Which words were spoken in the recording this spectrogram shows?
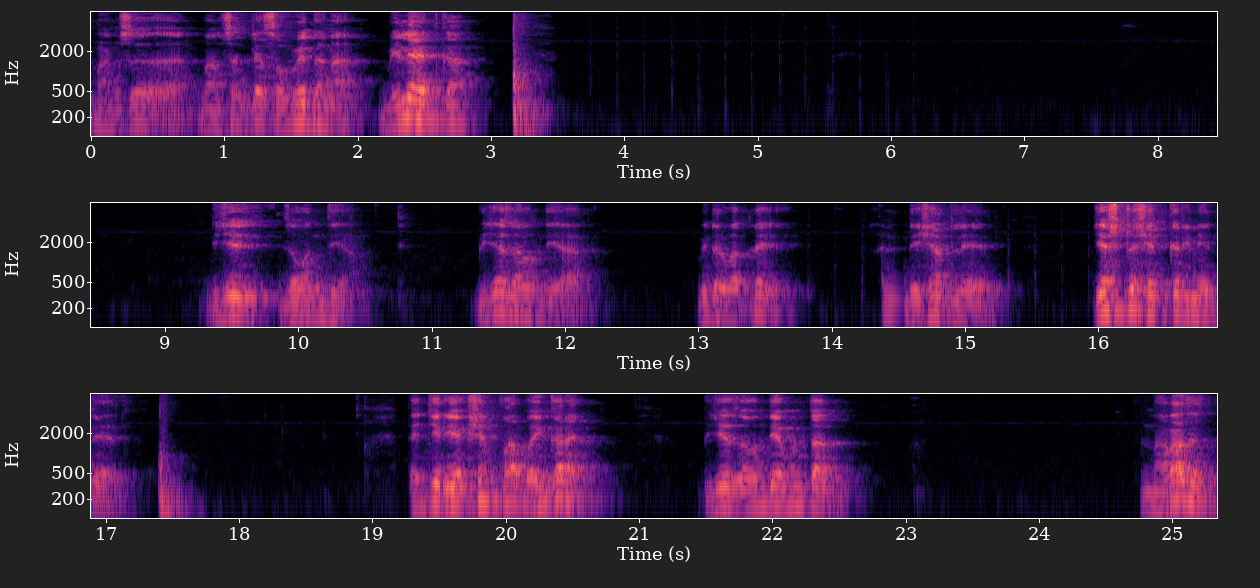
माणसं माणसातल्या संवेदना मेल्या आहेत का? विजय जवंतिया विजय जवंतिया विदर्भातले आणि देशातले ज्येष्ठ शेतकरी नेते आहेत. त्यांची रिएक्शन फार भयंकर आहे. विजय जवंतिया म्हणतात नाराज आहेत.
